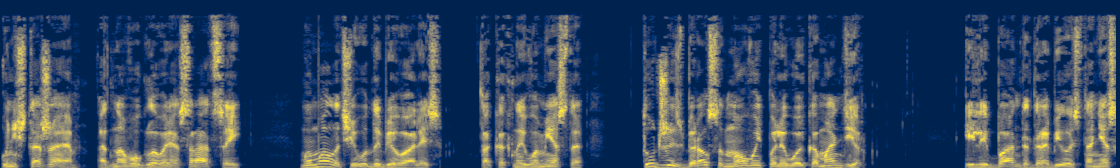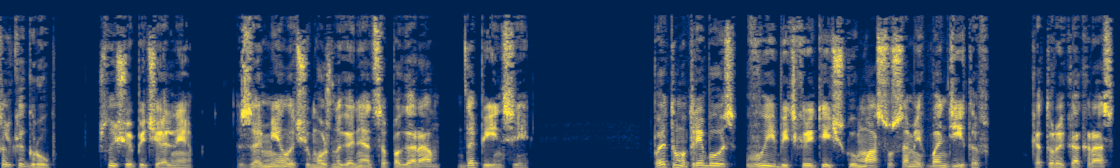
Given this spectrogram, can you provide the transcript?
Уничтожая одного главаря с рацией, мы мало чего добивались, так как на его место тут же избирался новый полевой командир. Или банда дробилась на несколько групп, что еще печальнее. За мелочью можно гоняться по горам до пенсии. Поэтому требовалось выбить критическую массу самих бандитов, которые как раз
